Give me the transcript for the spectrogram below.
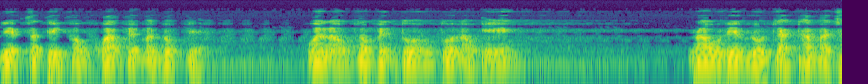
เรียกสติของความเป็นมนุษย์เนี่ย ว่าเราต้องเป็นตัวของตัวเราเอง เราเรียนรู้จากธรรมช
